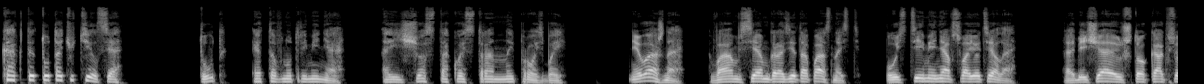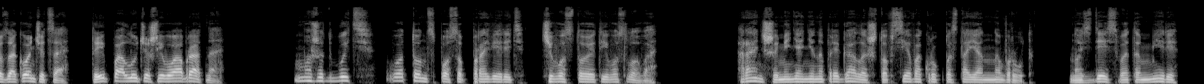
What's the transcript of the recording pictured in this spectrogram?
Как ты тут очутился?» «Тут — это внутри меня, а еще с такой странной просьбой». «Неважно, вам всем грозит опасность. Пусти меня в свое тело. Обещаю, что как все закончится, ты получишь его обратно». Может быть, вот он способ проверить, чего стоит его слово. Раньше меня не напрягало, что все вокруг постоянно врут, но здесь, в этом мире,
